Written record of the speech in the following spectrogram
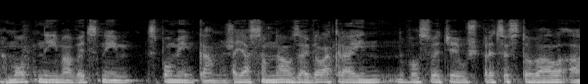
hmotným a vecným spomienkam. Ja som naozaj veľa krajín vo svete už precestoval a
